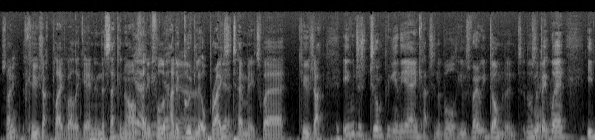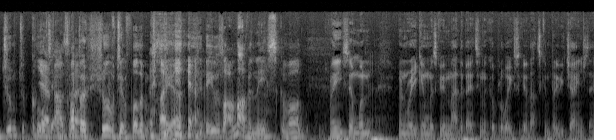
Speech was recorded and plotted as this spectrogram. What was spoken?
sorry? Kuszczak played well again in the second half. Yeah, I think did- Fulham yeah. had a good little break Yeah. of ten minutes where Kuszczak, even just jumping in the air and catching the ball, he was very dominant. There was a bit where he jumped up, caught Yeah, it, and was proper it. shoved a Fulham player. Yeah. He was like, "I'm not having this. Come on." I think someone, Yeah. When Regan was going mad about him a couple of weeks ago, that's completely changed now.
